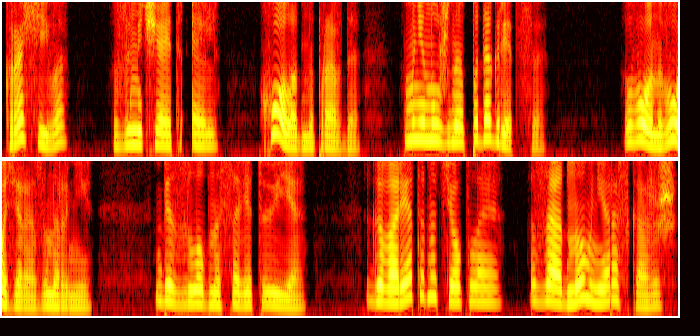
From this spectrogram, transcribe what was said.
красиво», — замечает Эль. «Холодно, правда. Мне нужно подогреться». «Вон, в озеро занырни», — беззлобно советую я. «Говорят, оно теплое. Заодно мне расскажешь».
